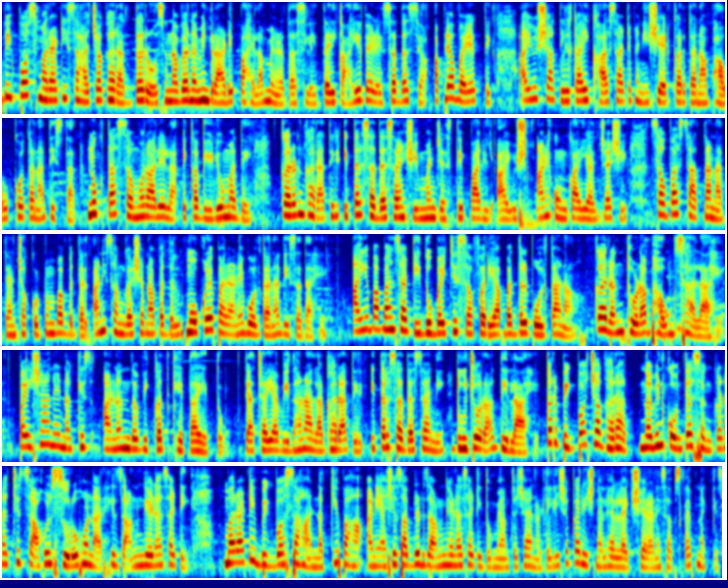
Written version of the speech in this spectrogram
Big boss Marathi सहाच्या घरात दररोज नवनवीन राडे पाहायला मिळत असले तरी काही वेळेस सदस्य आपल्या वैयक्तिक आयुष्यातील काही खास आठवणी शेअर करताना भावुक होताना दिसतात. नुकताच समोर आलेल्या एका व्हिडिओमध्ये करण घरातील इतर सदस्यांशी म्हणजेच दीपाली आयुष आणि ओंकार यांच्याशी संवाद साधताना त्यांच्या कुटुंबाबद्दल आणि संघर्षणाबद्दल मोकळेपणाने बोलताना दिसत आहे. आईबाबांसाठी दुबईची सफर याबद्दल बोलताना करण थोडा भाऊक झाला आहे. पैशाने नक्कीच आनंद विकत घेता येतो. त्याच्या या विधानाला घरातील इतर सदस्यांनी दुजोरा दिला आहे. तर बिग बॉसच्या घरात नवीन कोणत्या संकटाची चाहूल सुरू होणार हे जाणून घेण्यासाठी मराठी बिग बॉस सहा नक्की पहा आणि असेच अपडेट जाणून घेण्यासाठी तुम्ही आमचं चॅनल टेलिशका रिजनल हे लाईक शेअर आणि सबस्क्राईब नक्कीच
